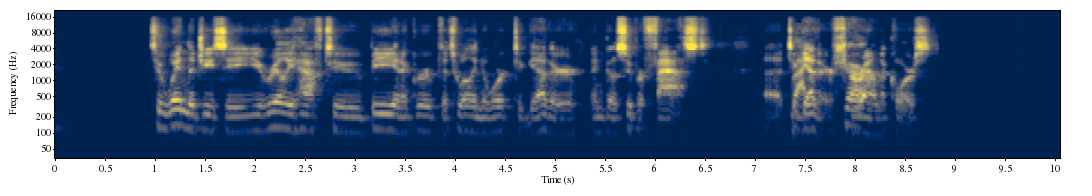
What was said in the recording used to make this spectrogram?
to win the GC, you really have to be in a group that's willing to work together and go super fast uh, Right, together sure. around the course.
